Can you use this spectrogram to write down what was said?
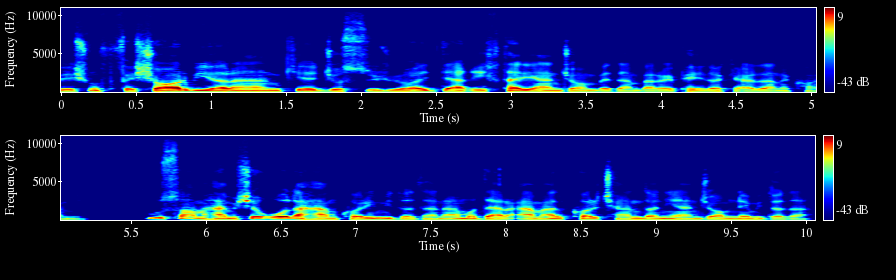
بهشون فشار بیارن که جستجوهای دقیقتری انجام بدن برای پیدا کردن کانی. روس‌ها هم همیشه قول همکاری می‌دادن اما در عمل کار چندانی انجام نمی‌دادن.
